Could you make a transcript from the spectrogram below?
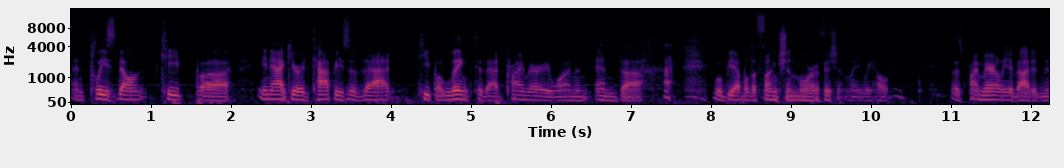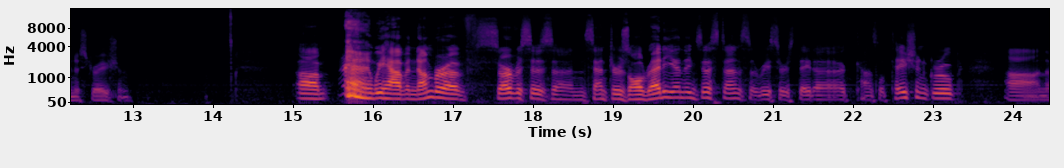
and please don't keep uh, inaccurate copies of that. Keep a link to that primary one, and, and uh, we'll be able to function more efficiently, we hope. So it's primarily about administration. Um, we have a number of services and centers already in existence, a research data consultation group. Uh, on the,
